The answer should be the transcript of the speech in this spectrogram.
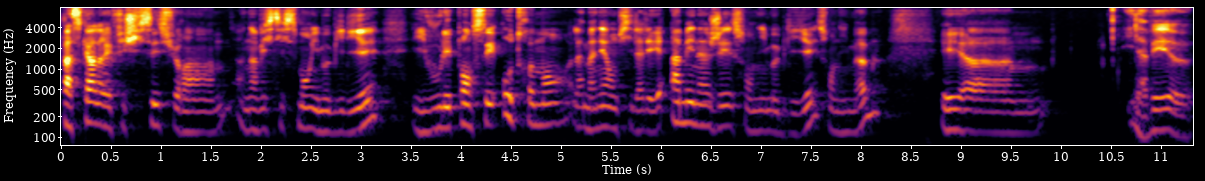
Pascal réfléchissait sur un, investissement immobilier. Et il voulait penser autrement la manière dont il allait aménager son immobilier, son immeuble. Et, euh, il avait euh,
